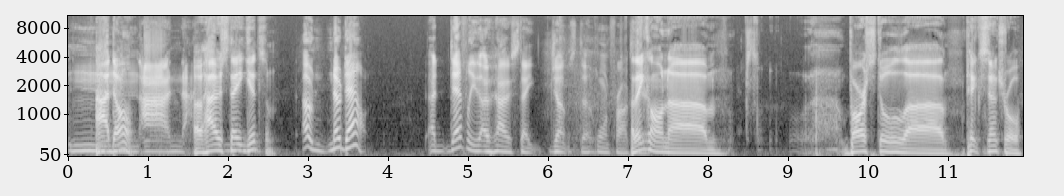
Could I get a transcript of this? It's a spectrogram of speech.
I don't. Ah, nah. Ohio State gets them. Oh, no doubt. Uh, definitely, Ohio State jumps the Horned Frogs. I think there. on um, Barstool uh, Pick Central,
